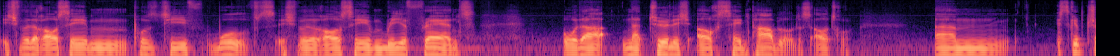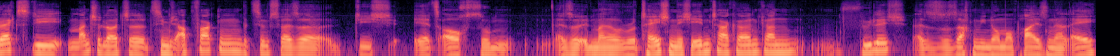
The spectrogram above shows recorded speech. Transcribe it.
ich würde rausheben positiv Wolves. Ich würde rausheben Real Friends. Oder natürlich auch St. Pablo, das Outro. Ähm, es gibt Tracks, die manche Leute ziemlich abfacken, beziehungsweise die ich jetzt auch so, also in meiner Rotation nicht jeden Tag hören kann, fühle ich. Also so Sachen wie No More Pies in L.A.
